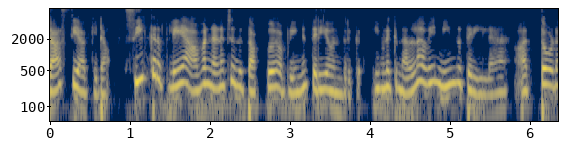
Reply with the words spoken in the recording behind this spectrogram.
ஜாஸ்தி ஆக்கிட்டான் சீக்கிரத்திலேயே அவன் நினைச்சது தப்பு அப்படின்னு தெரிய வந்திருக்கு. இவனுக்கு நல்லாவே நீந்த தெரியல. அத்தோட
